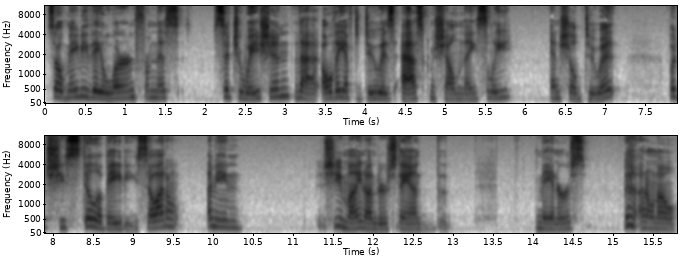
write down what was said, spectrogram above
So maybe they learned from this situation that all they have to do is ask Michelle nicely and she'll do it. But she's still a baby, so I don't, I mean, she might understand the manners. I don't know.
